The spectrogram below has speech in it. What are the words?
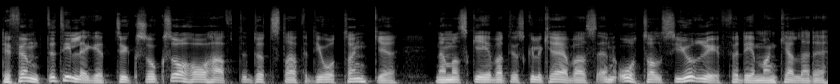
Det femte tillägget tycks också ha haft dödsstraffet i åtanke när man skrev att det skulle krävas en åtalsjury för det man kallade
